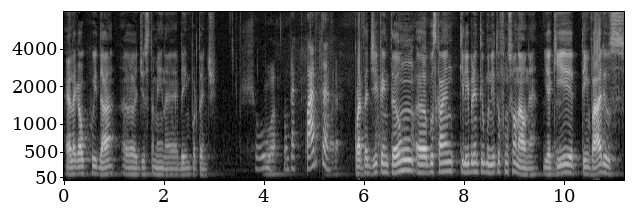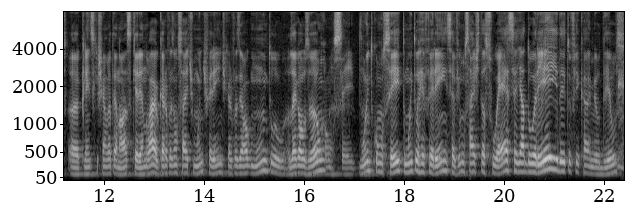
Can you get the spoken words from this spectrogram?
é legal cuidar uh, disso também, né? É bem importante. Show. Boa. Vamos para a quarta? Bora. Quarta dica, então, uh, buscar um equilíbrio entre o bonito e o funcional, né? E aqui tem vários uh, clientes que chamam até nós querendo, ah, eu quero fazer um site muito diferente, quero fazer algo muito legalzão. Conceito. Muito conceito, muito referência. Vi um site da Suécia e adorei, e daí tu fica, ai meu Deus.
